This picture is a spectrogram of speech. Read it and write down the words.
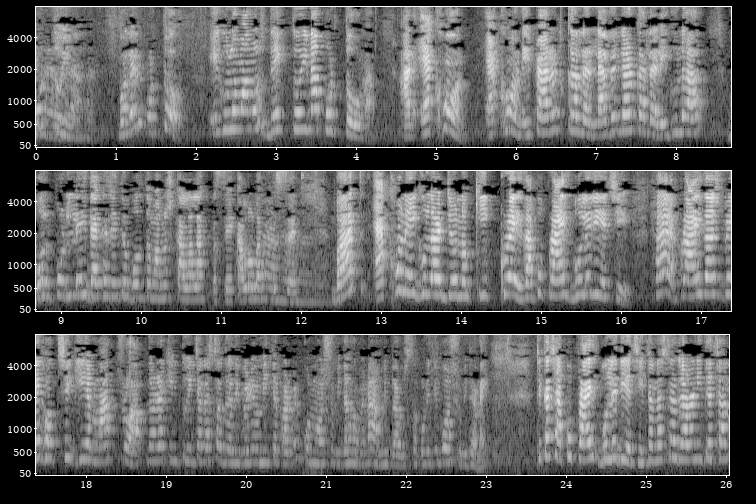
পড়তোই না। বলেন পড়তো? এগুলো মানুষ দেখতোই না পড়তোও না। আর এখন এখন এই প্যারট কালার ল্যাভেন্ডার কালার এগুলা বল পড়লেই দেখা যেত বলতো মানুষ কালো লাগতেছে কালো লাগতেছে। হ্যাঁ, হ্যাঁ, বাট এখন এইগুলার জন্য কি ক্রেজ আপু প্রাইস বলে দিয়েছি। হ্যাঁ প্রাইস আসবে হচ্ছে গিয়ে মাত্র আপনারা কিন্তু ইন্টারন্যাশনাল ডেলিভারিও নিতে পারবেন কোনো অসুবিধা হবে না আমি ব্যবস্থা করে দিব অসুবিধা নাই। ঠিক আছে আপু প্রাইস বলে দিয়েছি। ইন্টারন্যাশনাল যারা নিতে চান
